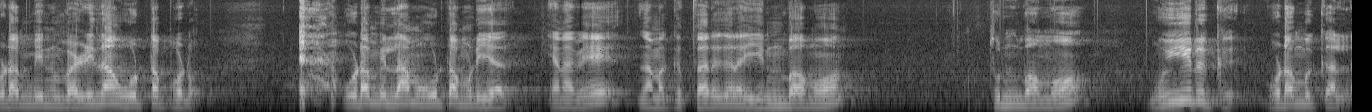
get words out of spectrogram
உடம்பின் வழி தான் ஊட்டப்படும். உடம்பு இல்லாமல் ஊட்ட முடியாது. எனவே நமக்கு தருகிற இன்பமோ துன்பமோ உயிருக்கு உடம்புக்கு அல்ல.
